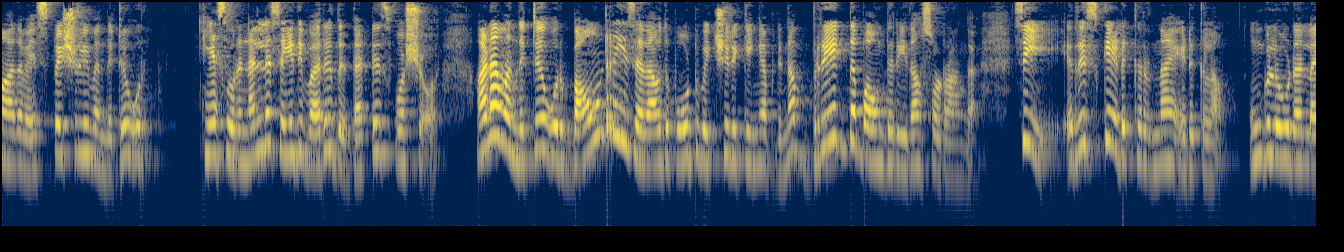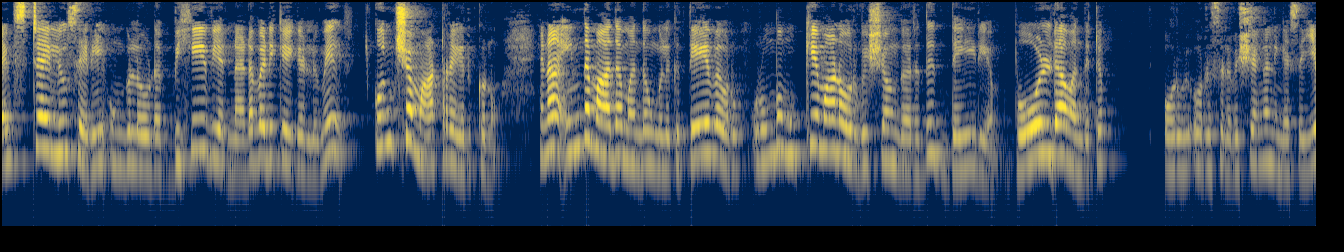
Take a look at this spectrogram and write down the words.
மாதம் எஸ்பெஷலி வந்துட்டு ஒரு எஸ் ஒரு நல்ல செய்தி வருது தட் இஸ் ஃபார் ஷோர் ஆனால் வந்துட்டு ஒரு பவுண்டரிஸ் ஏதாவது போட்டு வச்சிருக்கீங்க அப்படின்னா பிரேக் த பவுண்டரி தான் சொல்கிறாங்க சி ரிஸ்க் எடுக்கிறதுனா எடுக்கலாம். உங்களோட லைஃப் ஸ்டைலும் சரி உங்களோட பிஹேவியர் நடவடிக்கைகளுமே கொஞ்சம் மாற்றம் இருக்கணும். ஏன்னா இந்த மாதம் வந்து உங்களுக்கு தேவை ஒரு ரொம்ப முக்கியமான ஒரு விஷயங்கிறது தைரியம். போல்டாக வந்துட்டு ஒரு ஒரு சில விஷயங்கள் நீங்கள் செய்ய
